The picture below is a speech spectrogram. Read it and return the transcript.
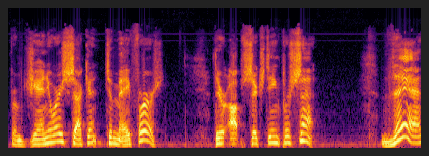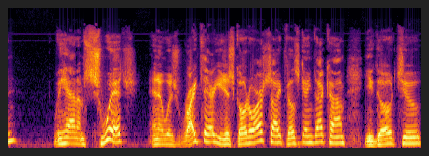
from January 2nd to May 1st. They're up 16%. Then we had them switch and it was right there. You just go to our site, philsgang.com. You go to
